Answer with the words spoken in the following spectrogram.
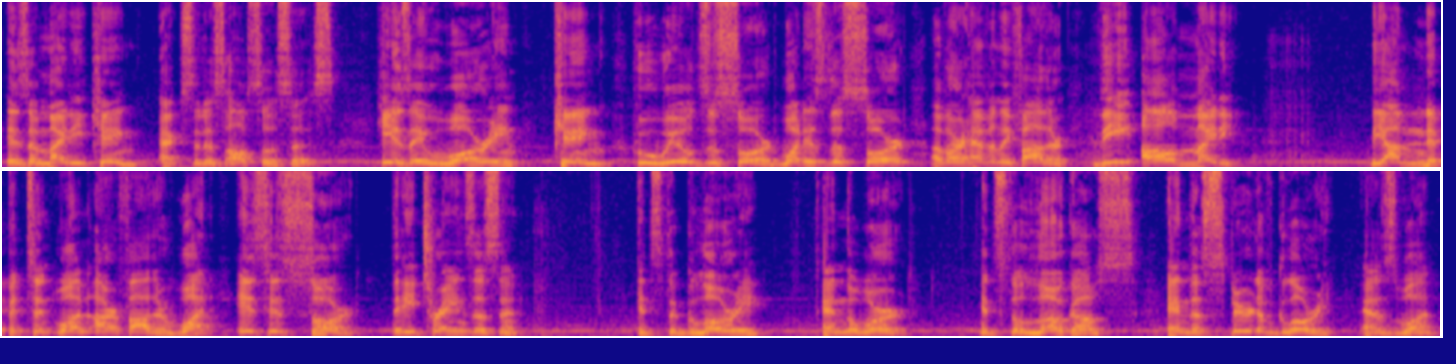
is a mighty king, Exodus also says. He is a warring king who wields a sword. What is the sword of our Heavenly Father? The Almighty, the omnipotent one, our Father. What is his sword? that He trains us in. It's the glory and the Word. It's the Logos and the Spirit of glory as one.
